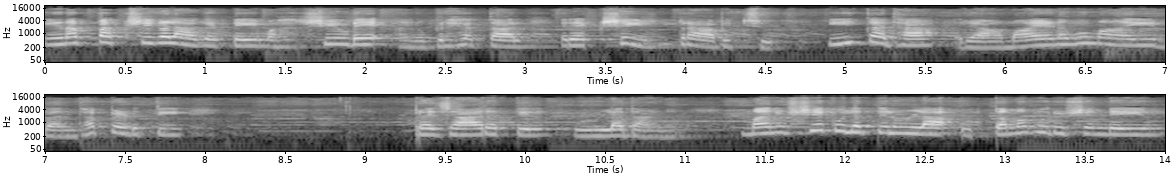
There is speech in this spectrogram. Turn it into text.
ഇണപ്പക്ഷികളാകട്ടെ മഹർഷിയുടെ അനുഗ്രഹത്താൽ രക്ഷയും പ്രാപിച്ചു. ഈ കഥ രാമായണവുമായി ബന്ധപ്പെടുത്തി പ്രചാരത്തിൽ ഉള്ളതാണ്. മനുഷ്യകുലത്തിലുള്ള ഉത്തമ പുരുഷന്റെയും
